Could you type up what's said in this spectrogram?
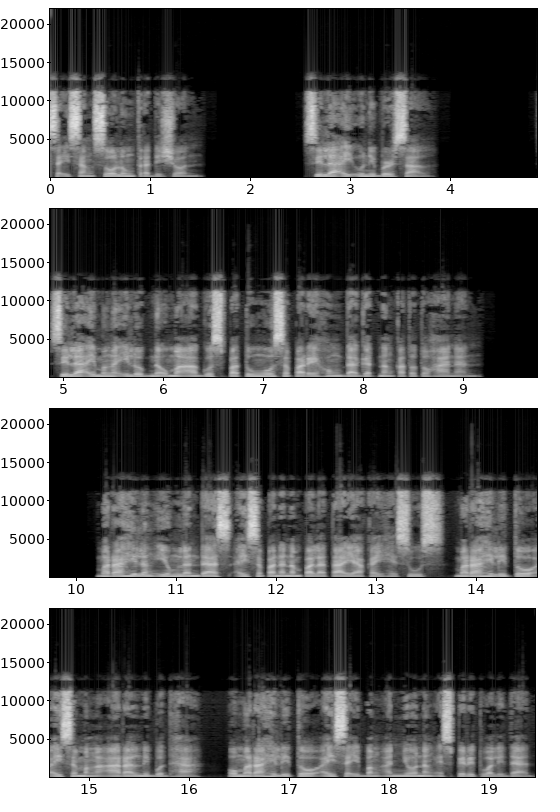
sa isang solong tradisyon. Sila ay universal. Sila ay mga ilog na umaagos patungo sa parehong dagat ng katotohanan. Marahil ang iyong landas ay sa pananampalataya kay Jesus, marahil ito ay sa mga aral ni Buddha, o marahil ito ay sa ibang anyo ng espiritualidad.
